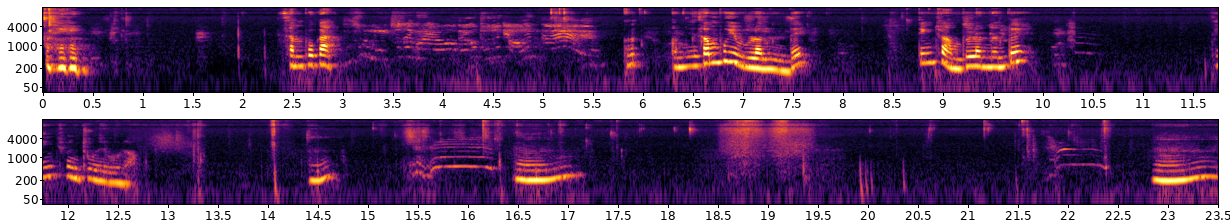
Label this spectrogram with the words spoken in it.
삼보가 응? 언니 삼복이 불렀는데? 땡초 안 불렀는데? 땡초는 또왜 불러? 응? 응? 응?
